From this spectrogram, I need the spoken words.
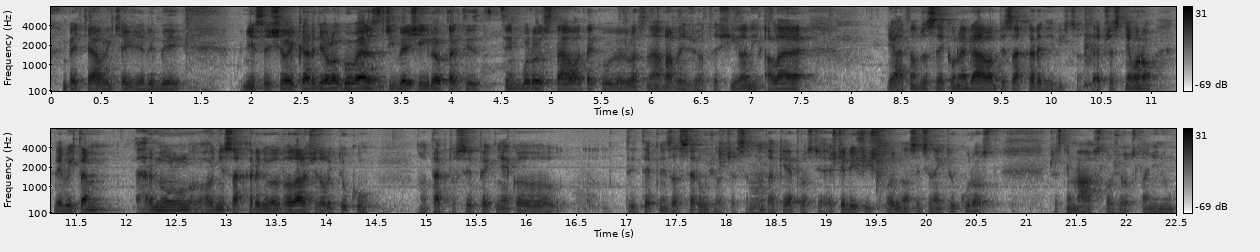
Peťa Víček, že kdyby mě slyšeli kardiologové z dřívějších dob, tak ty tím budou stávat jako ve vlastné hlavě, že jo, to je šílený, ale já tam zase jako nedávám ty sacharidy, víš co, to je přesně ono. Kdybych tam hrnul hodně sacharidů do toho dal ještě tolik tuku, no tak to si pěkně jako ty tepny zaserou, že jo, časem to tak je prostě, ještě když jíš hodně nasycených tuků dost, přesně máslo, že jo, slaninu,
